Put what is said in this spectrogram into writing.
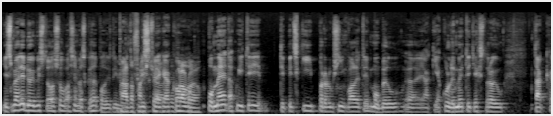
Nicméně ty dojmy z toho jsou vlastně veskrze pozitivní. to fakt člověk jako opravdu, pomene takový ty typický produkční kvality mobilů, uh, jak, jako limity těch strojů, tak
